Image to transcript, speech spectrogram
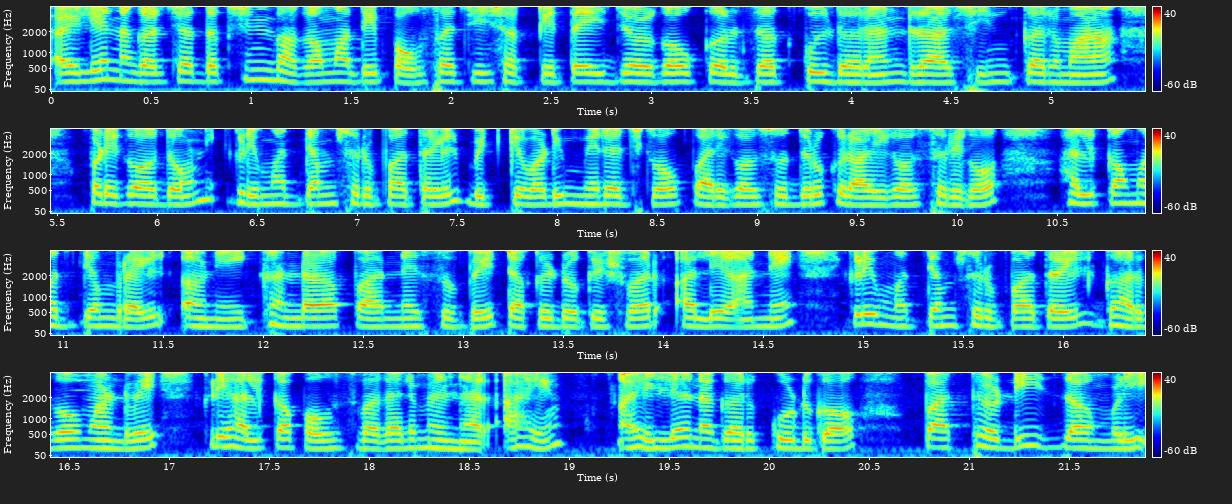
अहिल्यानगरच्या दक्षिण भागामध्ये पावसाची शक्यता आहे. जळगाव कर्जत कुलधरण राशीन करमाळा पडेगाव दौंड इकडे मध्यम स्वरूपात राहील. बिटकेवाडी मिरजगाव पारेगाव सुद्रुक राळेगाव सुरेगाव हलका मध्यम राहील. आणि खंडाळा पारणे सुपे टाकळी डोकेश्वर आले आणि इकडे मध्यम स्वरूपात राहील. घारगाव मांडवे इकडे हलका पाऊस बघायला मिळणार आहे. अहिल्यानगर कुडगाव पाथर्डी जांभळी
